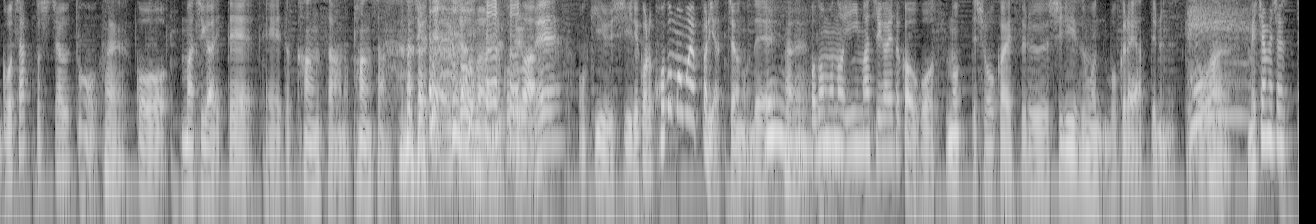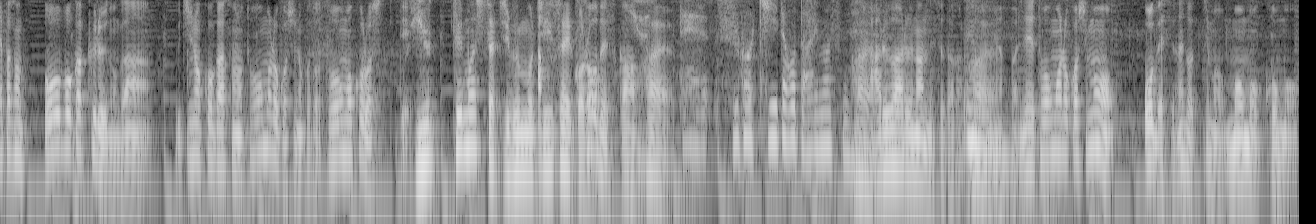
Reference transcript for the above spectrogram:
ごちゃっとしちゃうと、はい。こう、間違えて、えっ、と、カンサーのパンサーって間違えてそううなんで起きるし、で、これ子供もやっぱりやっちゃうので、子供の言い間違いとかをこう募って紹介するシリーズも僕らやってるんですけど、はい。めちゃめちゃやっぱその応募が来るのがうちの子がそのトウモロコシのことをトウモコロシって言ってました自分も小さい頃。そうですか、はい。ですごい聞いたことありますね。はい。あるあるなんですよだから、はい。やっぱり。でトウモロコシも「お」ですよね。どっちも「も」も「こ」も、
